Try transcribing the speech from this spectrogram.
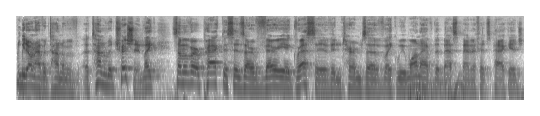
we don't have a ton of a ton of attrition. Like some of our practices are very aggressive in terms of like we want to have the best benefits package.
